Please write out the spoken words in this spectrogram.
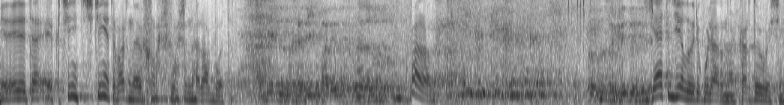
Это, к чтению, чтение – это важная, важная работа. А медленно ходить по лесу с ножом? Пожалуйста. Я это делаю регулярно, каждую осень.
